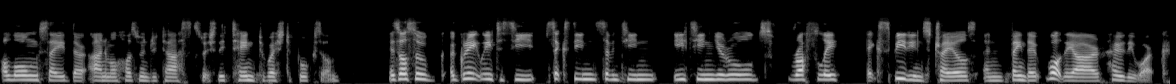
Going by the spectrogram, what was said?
alongside their animal husbandry tasks, which they tend to wish to focus on. It's also a great way to see 16, 17, 18 year olds roughly experience trials and find out what they are, how they work,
